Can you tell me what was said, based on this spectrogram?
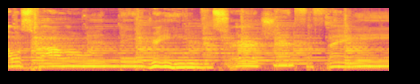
I was following daydreams and searching for fame.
